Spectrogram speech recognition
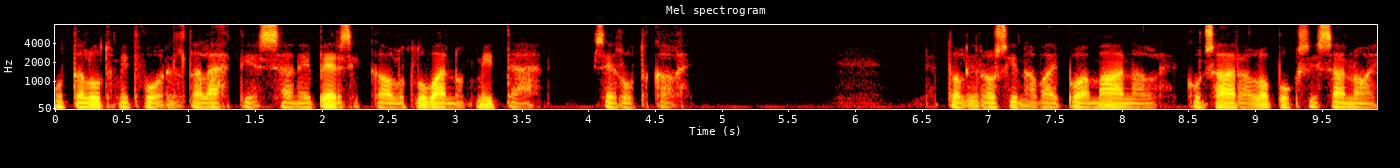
Mutta Lutmitvuorilta lähtiessään ei Persikka ollut luvannut mitään, se rutkale. Nyt oli Rosina vaipua maanalle, kun Saara lopuksi sanoi,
